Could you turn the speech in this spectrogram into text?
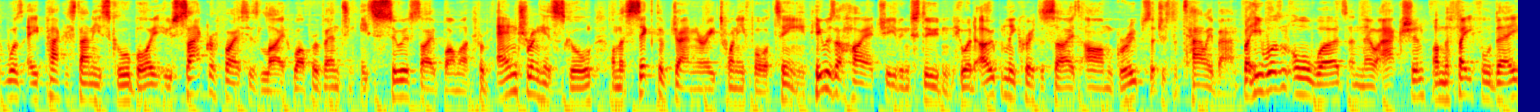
Was a Pakistani schoolboy who sacrificed his life while preventing a suicide bomber from entering his school on the 6th of January 2014. He was a high achieving student who had openly criticised armed groups such as the Taliban. But he wasn't all words and no action. On the fateful day,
